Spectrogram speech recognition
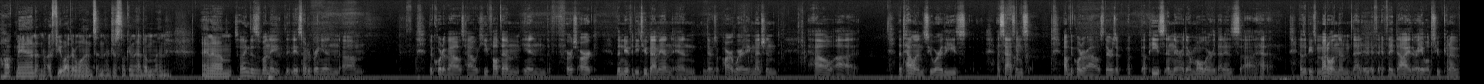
Hawkman and a few other ones, and they're just looking at them and and um, So I think this is when they they start to bring in um, the Court of Owls. How he fought them in the first arc, the New Fifty Two Batman, and there's a part where they mentioned how uh, the Talons, who are these assassins, of the Court of Owls. There's a, a, a piece in their their molar that is uh, ha, has a piece of metal in them that if if they die, they're able to kind of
